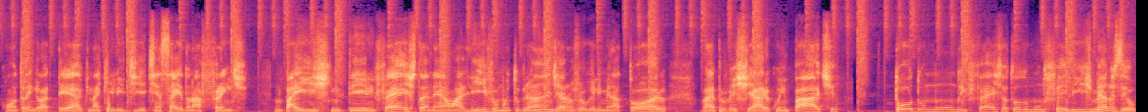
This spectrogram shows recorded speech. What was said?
contra a Inglaterra, que naquele dia tinha saído na frente um país inteiro em festa, né? Um alívio muito grande, era um jogo eliminatório, vai pro vestiário com empate. Todo mundo em festa, todo mundo feliz, menos eu.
